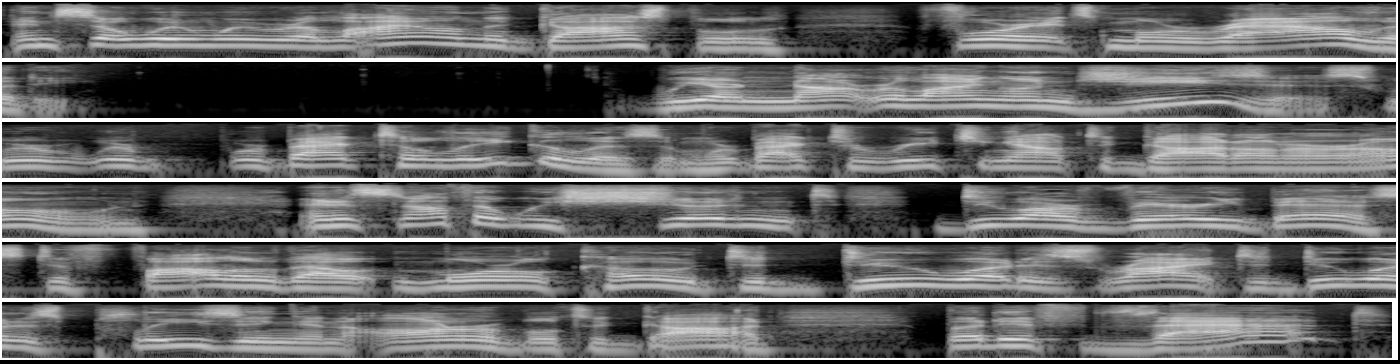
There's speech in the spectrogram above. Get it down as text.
And so, when we rely on the gospel for its morality, we are not relying on Jesus. We're, we're, we're back to legalism. We're back to reaching out to God on our own. And it's not that we shouldn't do our very best to follow that moral code, to do what is right, to do what is pleasing and honorable to God. But if that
